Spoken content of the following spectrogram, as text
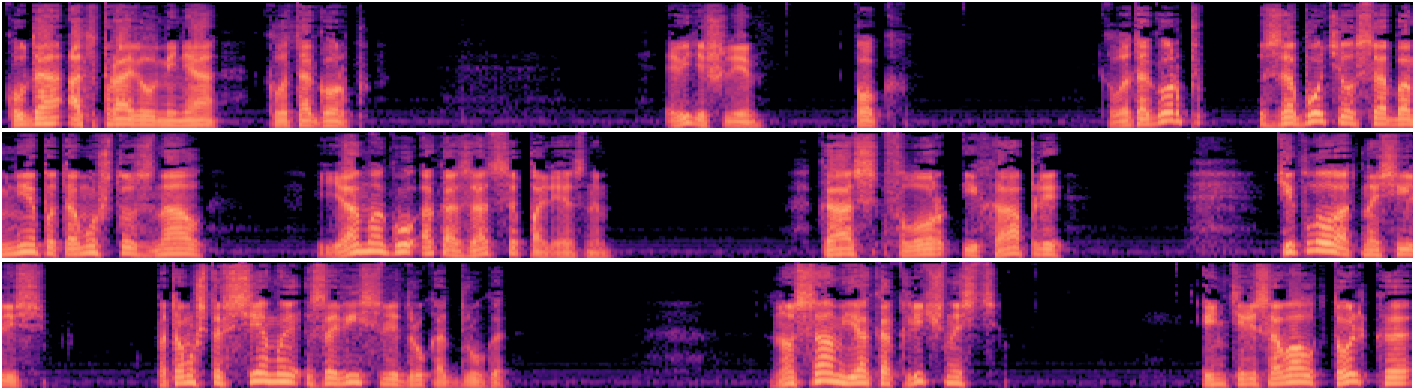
куда отправил меня Клотогорб. Видишь ли, Пок, Клотогорб заботился обо мне, потому что знал, я могу оказаться полезным. Кас, Флор и Хапли тепло относились, потому что все мы зависели друг от друга. Но сам я, как личность, интересовал только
